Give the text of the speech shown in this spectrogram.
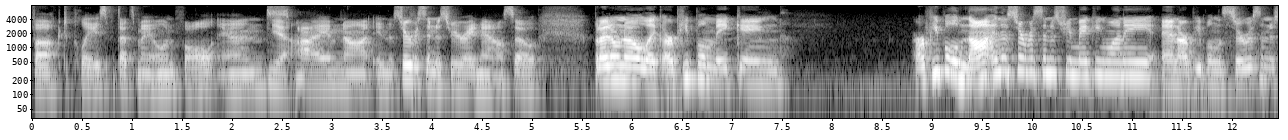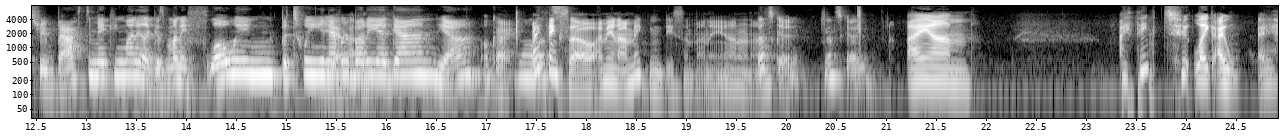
fucked place, but that's my own fault and Yeah. I am not in the service industry right now. So but I don't know like are people making are people not in the service industry making money and are people in the service industry back to making money? Like is money flowing between Yeah. everybody again? Yeah. Okay. Well, i think so i mean i'm making decent money i don't know That's good. That's good. I um I think too like I, I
